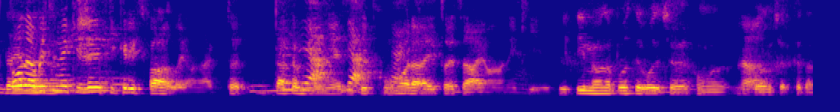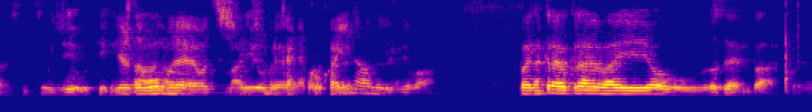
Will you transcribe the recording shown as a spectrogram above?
Da, ona je u biti neki ženski Chris Farley, onak. To je, takav Da, njezin da, tip humora da. i to je taj, ono, neki... I time ona postaje vodeća Da. komičarka današnjice. Uz živu tih Još da umre od šmrkanja kokaina, onda bi bilo... Pa je na kraju krajeva i ovu Rozen bar. Koja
